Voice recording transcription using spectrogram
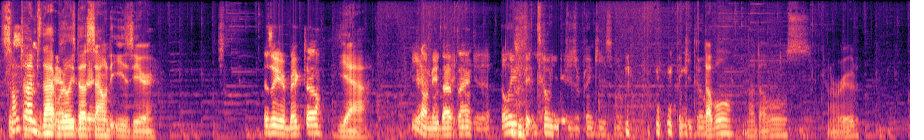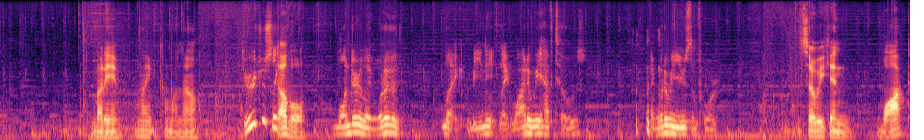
Sometimes that really does today. sound easier. Is it your big toe? Yeah. You don't need that thing. don't need it. The only th- toe you need is your pinky, so pinky toe. Double? No doubles. Kind of rude. Buddy, like, come on now. Do you ever just like Double. wonder like what are the like meaning like why do we have toes? Like what do we use them for? So we can walk?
